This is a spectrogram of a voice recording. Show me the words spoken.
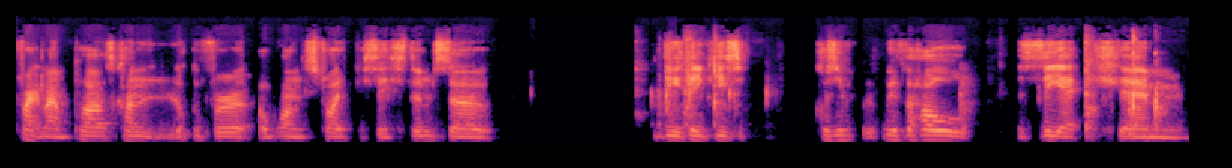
Frank Lampard's kind of looking for a, a one striker system. So do you think he's because with the whole Ziyech um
